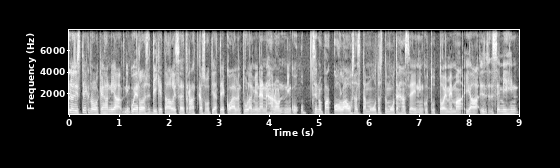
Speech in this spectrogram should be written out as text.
No siis teknologian ja niin kuin erilaiset digitaaliset ratkaisut ja tekoälyn tuleminen, hän on, niin kuin, sen on pakko olla osa sitä muutosta, muutenhan se ei niin kuin, tule toimimaan. Ja se, mihin,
